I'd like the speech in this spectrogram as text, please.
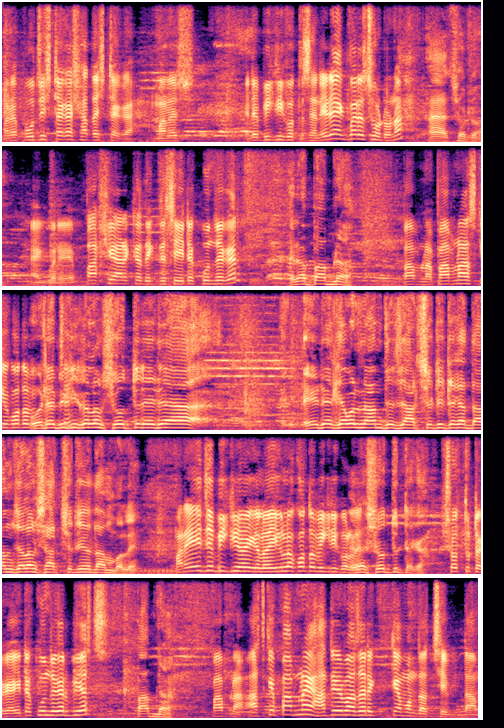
মানে পঁচিশ টাকা সাতাশ টাকা। মানে এটা বিক্রি করতেছেন। এটা একবারে ছোট না? হ্যাঁ ছোট। একবারে। পাশে আরেকটা দেখতেছি এটা কোন জায়গার? এটা পাবনা। পাবনা। পাবনা আজকে কত বিক্রি ওটা বিক্রি করলাম সত্তর এটা এটা কেবল নামতেছে আটষট্টি টাকার দাম চালাম সাতষট্টি টাকা দাম বলে। মানে এই যে বিক্রি হয়ে গেল এইগুলো কত বিক্রি করলেন? এটা সত্তর টাকা। সত্তর টাকা এটা কোন জায়গার পেঁয়াজ? পাবনা। পাবনা। আজকে পাবনায় হাটের বাজারে কেমন যাচ্ছে দাম?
